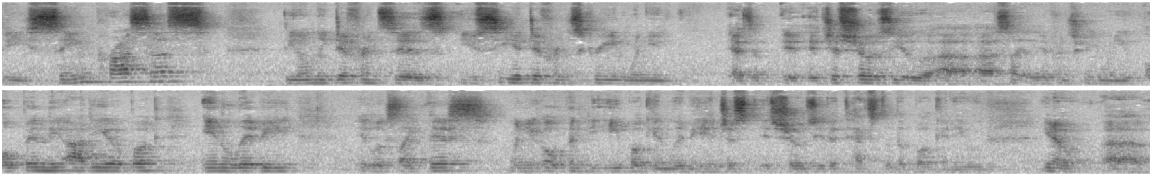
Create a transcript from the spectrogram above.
the same process. The only difference is you see a different screen when you, as a, it, it just shows you a, a slightly different screen when you open the audiobook in Libby. It looks like this. When you open the ebook in Libby, it just it shows you the text of the book, and you, you know, uh,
